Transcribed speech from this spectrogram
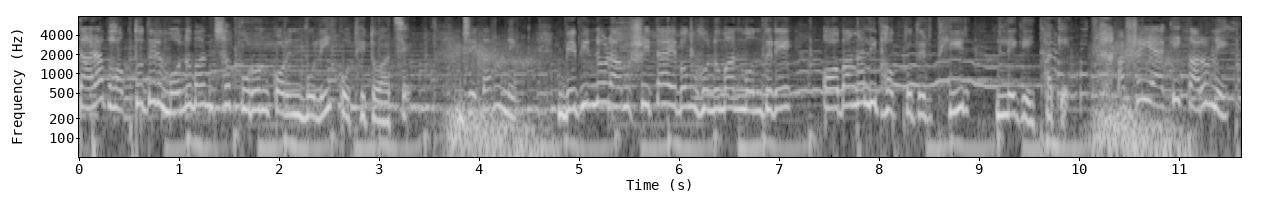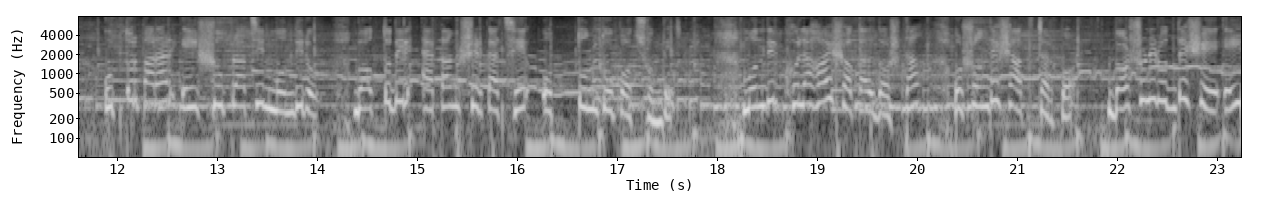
তারা ভক্তদের মনোবাঞ্ছা পূরণ করেন বলেই কথিত আছে। যে কারণে বিভিন্ন রামসীতা এবং হনুমান মন্দিরে অবাঙালি ভক্তদের ভিড় লেগেই থাকে। আর সেই একই কারণে উত্তরপাড়ার এই সুপ্রাচীন মন্দিরও ভক্তদের একাংশের কাছে অত্যন্ত পছন্দের। মন্দির খোলা হয় সকাল দশটা ও সন্ধে সাতটার পর। দর্শনের উদ্দেশ্যে এই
